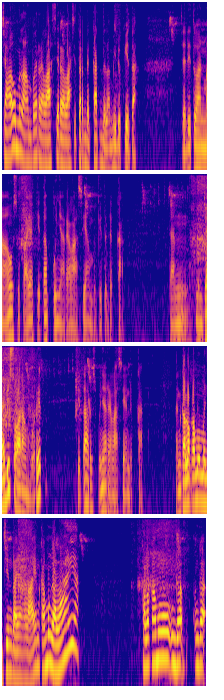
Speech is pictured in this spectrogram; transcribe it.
jauh melampaui relasi-relasi terdekat dalam hidup kita. Jadi Tuhan mau supaya kita punya relasi yang begitu dekat. Dan menjadi seorang murid kita harus punya relasi yang dekat. Dan kalau kamu mencinta yang lain, kamu nggak layak. Kalau kamu nggak nggak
